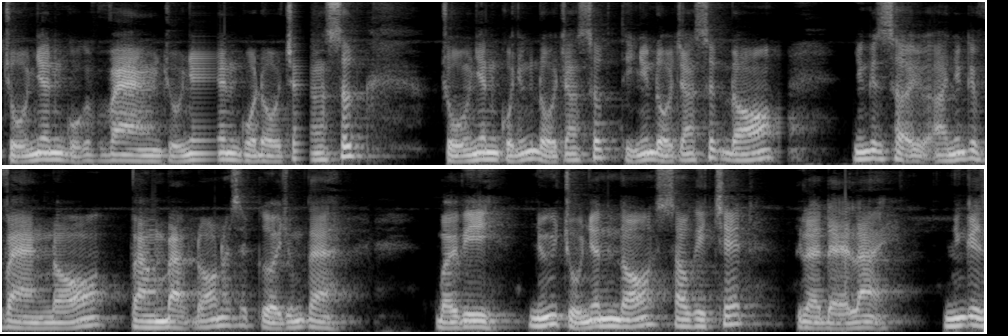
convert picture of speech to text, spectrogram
chủ nhân của cái vàng chủ nhân của đồ trang sức chủ nhân của những đồ trang sức thì những đồ trang sức đó những cái sợi ở à, những cái vàng đó vàng bạc đó nó sẽ cười chúng ta. Bởi vì những chủ nhân đó sau khi chết thì lại để lại những cái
